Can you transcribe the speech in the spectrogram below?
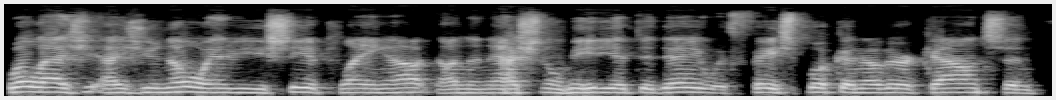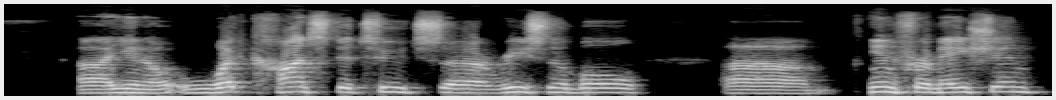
Well, as, as you know, Andrew, you see it playing out on the national media today with Facebook and other accounts. And, uh, you know, what constitutes uh, reasonable um, information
